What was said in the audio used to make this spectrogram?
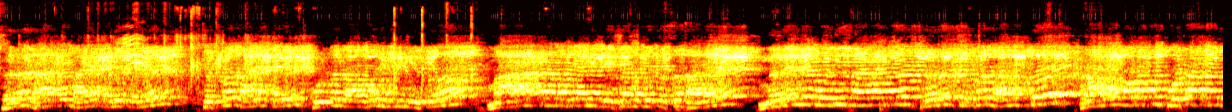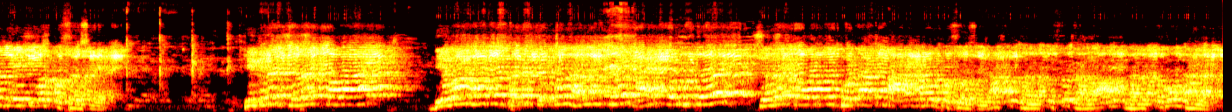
खरं घरातून बाहेर पडेपर्यंत चप्पल घाल्या करेल खोटं गावावर हिंडून येतं महाराष्ट्रामध्ये आणि देशामध्ये कसं झालंय. नरेंद्र मोदी साहेबांचं खरं चप्पल झालं तर राहुल बाबाचं खोटं आपलं देशभर पसरतंय. तिकडे शरद पवार देवाभावाचं खरं चप्पल झालं तर बाहेर पडू तर शरद पवारचं खोटं आपल्या महाराष्ट्रावर पसरतंय. असं झालं तसं झालं अमुक झालं तमुक झालं.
